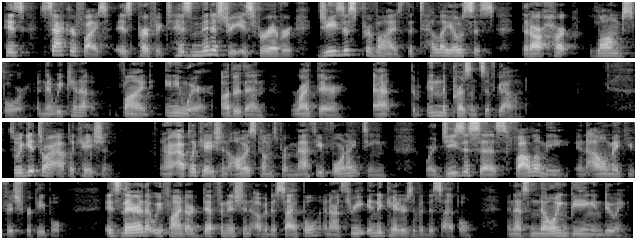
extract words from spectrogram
His sacrifice is perfect. His ministry is forever. Jesus provides the teleosis that our heart longs for and that we cannot find anywhere other than right there at the, in the presence of God. So we get to our application. And our application always comes from Matthew 4:19, where Jesus says, "Follow me, and I will make you fish for people." It's there that we find our definition of a disciple and our three indicators of a disciple, and that's knowing, being, and doing.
